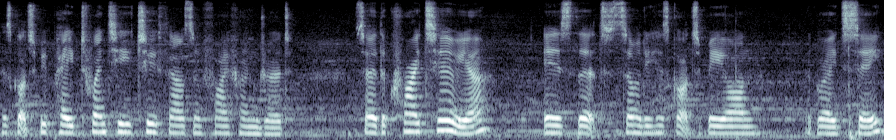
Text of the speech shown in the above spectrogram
has got to be paid 22,500 so the criteria is that somebody has got to be on a grade C,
